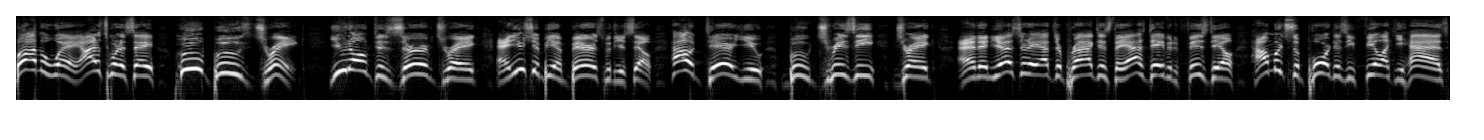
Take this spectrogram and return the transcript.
By the way, I just want to say who boos Drake? You don't deserve Drake, and you should be embarrassed with yourself. How dare you boo Drizzy Drake? And then yesterday after practice, they asked David Fizdale how much support does he feel like he has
